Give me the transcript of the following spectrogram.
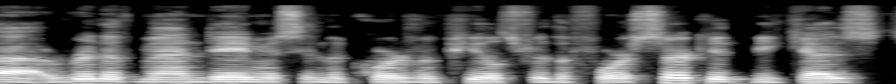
uh, writ of mandamus in the Court of Appeals for the Fourth Circuit because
